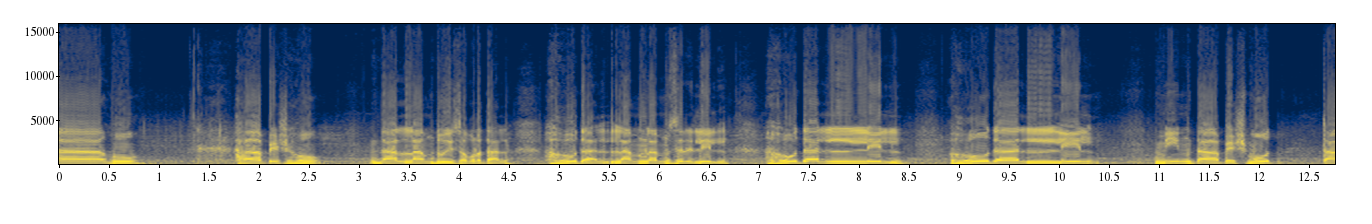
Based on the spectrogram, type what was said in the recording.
আহু হাফিস দাল, লাম, দুই, জবর, দাল হুদাল লাম লাম, জের, লিল হুদাল লিল হুদাল লিল, মিম, তা, পেশ মুদ তা,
